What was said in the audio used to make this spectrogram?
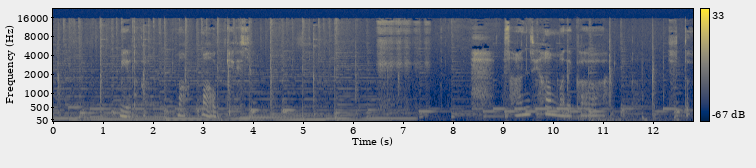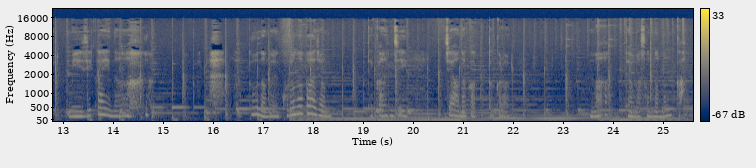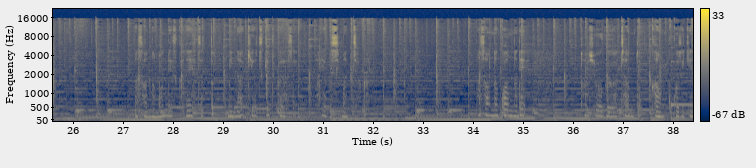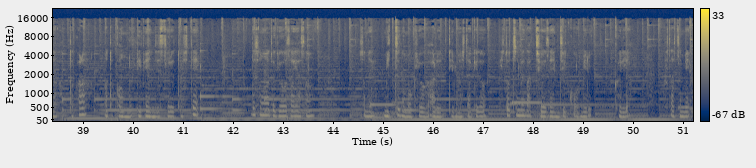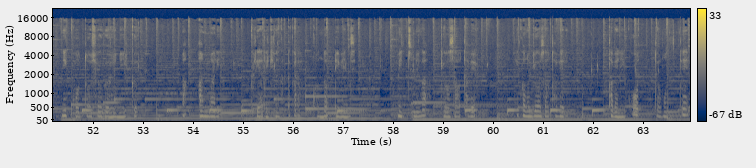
見れたから。まあまあ OK です。3時半までか。ちょっと短いな。どうなんだろうね。コロナバージョンって感じじゃなかった。けてください。早く閉まっちゃうから。まあそんなこんなで東照宮はちゃんと韓国できなかったからまた今度リベンジするとしてでその後餃子屋さんその、3つの目標があるって言いましたけど1つ目が中禅寺湖を見るクリア。2つ目日光東照宮に行く。まあんまりクリアできなかったから今度リベンジ。3つ目が餃子を食べる。でこの餃子を食べる食べに行こうって思って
